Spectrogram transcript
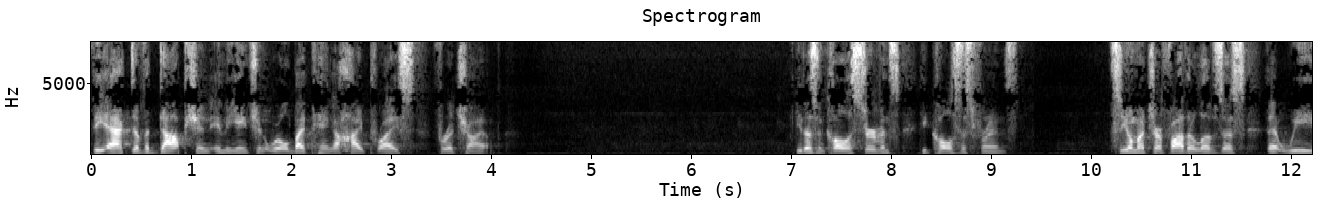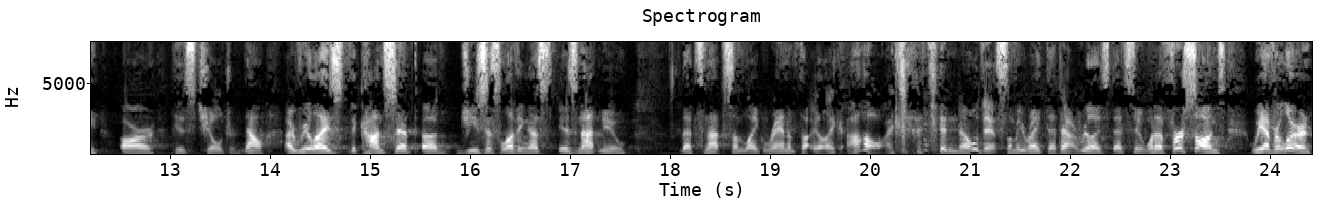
the act of adoption in the ancient world by paying a high price for a child. He doesn't call us servants, he calls us friends. See how much our Father loves us that we are his children. Now, I realize the concept of Jesus loving us is not new. That's not some like random thought, like, oh, I didn't know this. Let me write that down. I realize that's new. One of the first songs we ever learned,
